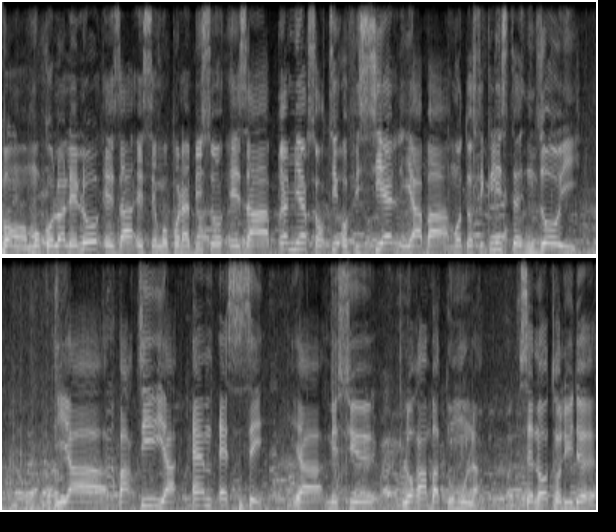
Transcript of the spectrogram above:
Bon, mokolo lelo eza esengo mpona biso eza première sortie officielle ya bamotocycliste nzoi ya parti ya msc ya monsieur laurent batumuna c'est notre leader.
